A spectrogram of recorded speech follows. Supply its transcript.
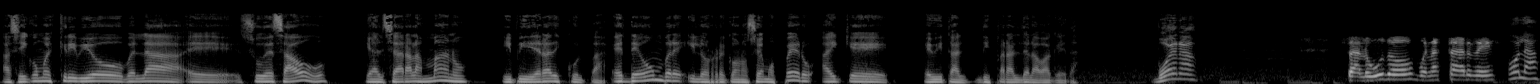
así como escribió, ¿verdad?, eh, su desahogo, que alzara las manos y pidiera disculpas. Es de hombre y lo reconocemos, pero hay que evitar disparar de la baqueta. Buena. Saludos, buenas tardes. Hola,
